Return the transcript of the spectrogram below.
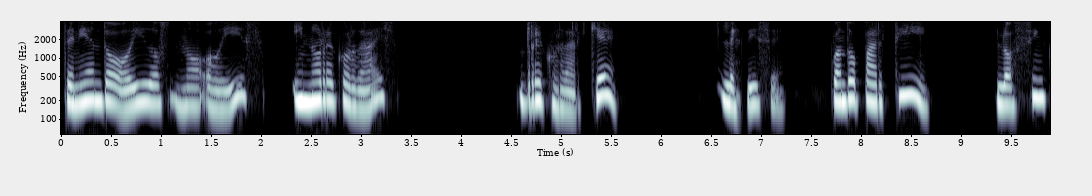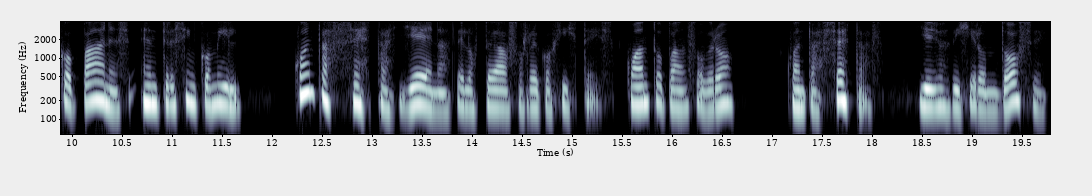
teniendo oídos no oís y no recordáis? ¿Recordar qué? Les dice, cuando partí los cinco panes entre cinco mil, ¿cuántas cestas llenas de los pedazos recogisteis? ¿Cuánto pan sobró? ¿Cuántas cestas? Y ellos dijeron doce.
